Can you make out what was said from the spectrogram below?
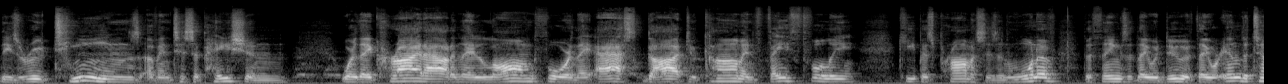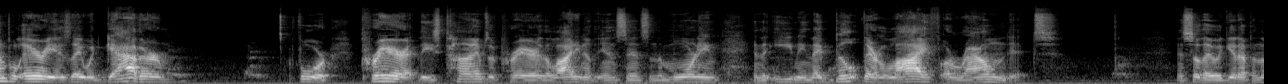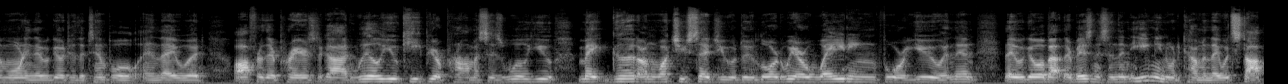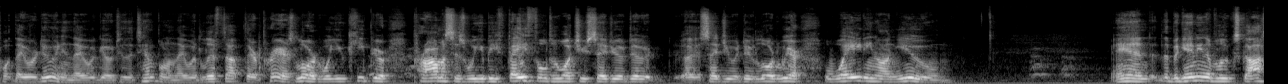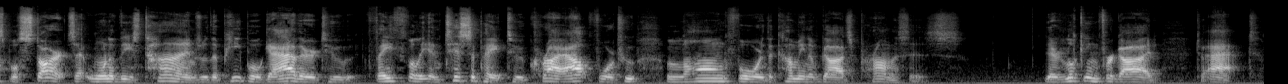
these routines of anticipation where they cried out and they longed for and they asked God to come and faithfully keep his promises. And one of the things that they would do if they were in the temple area is they would gather for prayer at these times of prayer, the lighting of the incense in the morning and the evening. They built their life around it. And so they would get up in the morning, they would go to the temple, and they would offer their prayers to God. Will you keep your promises? Will you make good on what you said you would do? Lord, we are waiting for you. And then they would go about their business, and then evening would come, and they would stop what they were doing, and they would go to the temple, and they would lift up their prayers. Lord, will you keep your promises? Will you be faithful to what you said you would do? Uh, said you would do? Lord, we are waiting on you. And the beginning of Luke's gospel starts at one of these times where the people gather to faithfully anticipate, to cry out for, to long for the coming of God's promises. They're looking for God to act.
